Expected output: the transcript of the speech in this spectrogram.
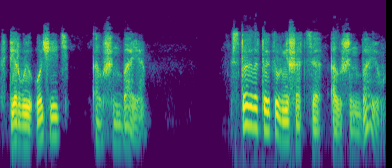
в первую очередь Алшинбая. Стоило только вмешаться Алшинбаю,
